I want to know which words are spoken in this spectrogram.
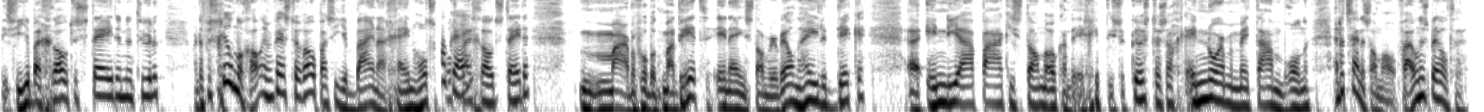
Die zie je bij grote steden natuurlijk. Maar dat verschilt nogal. In West-Europa zie je bijna geen hotspots bij grote steden. Maar bijvoorbeeld Madrid ineens dan weer wel een hele dikke. Eh, India, Pakistan, ook aan de Egyptische kust. Daar zag ik enorme methaanbronnen. En dat zijn dus allemaal vuilnisbelten.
